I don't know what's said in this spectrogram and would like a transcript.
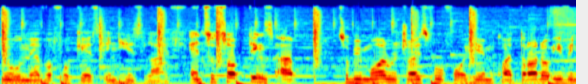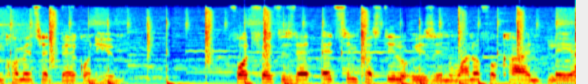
he will never forget in his life. And to top things up, to be more rejoiceful for him, Cuadrado even commented back on him. Fourth fact is that Edson Castillo is an one-of-a-kind player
